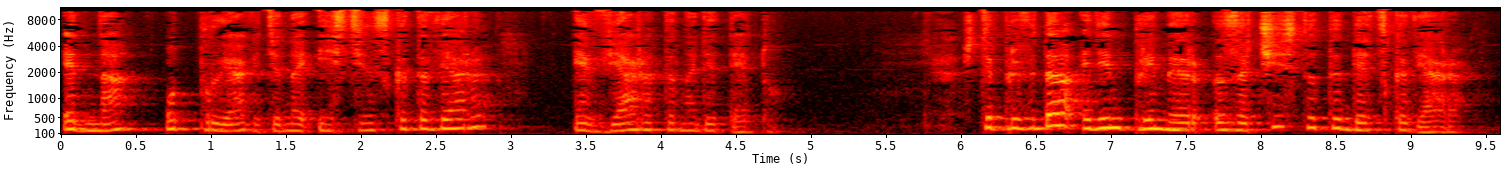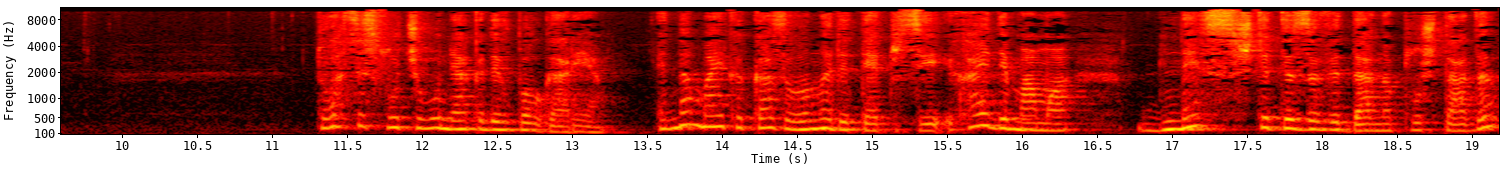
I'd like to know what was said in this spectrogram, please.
Една от проявите на истинската вяра е вярата на детето. Ще приведа един пример за чистата детска вяра. Това се случило някъде в България. Една майка казала на детето си, хайде, мама, днес ще те заведа на площада,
